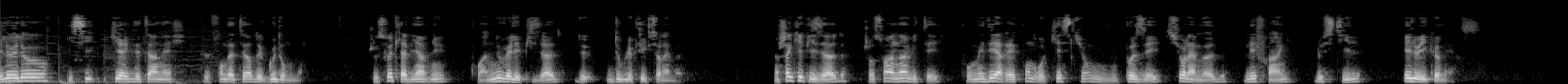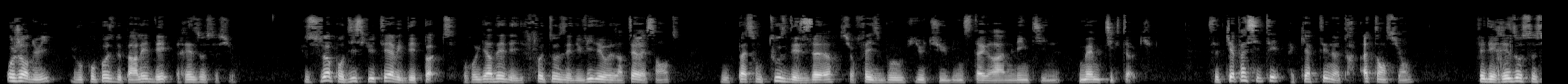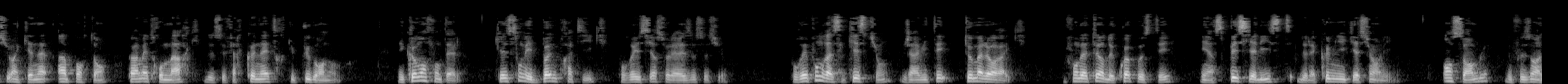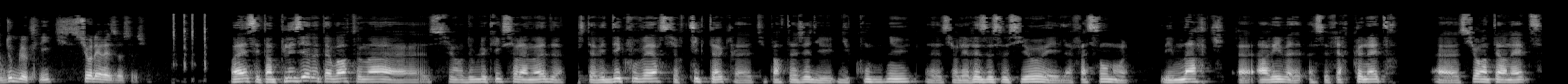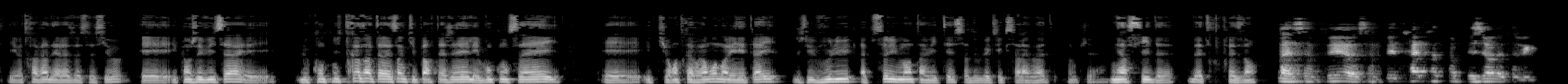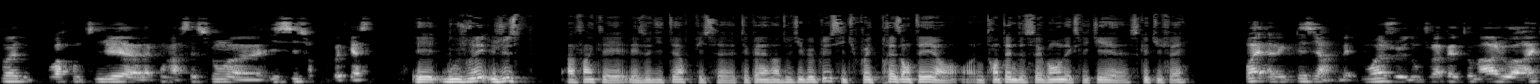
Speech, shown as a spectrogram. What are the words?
Hello hello, ici Kirick Déternay, le fondateur de Goudron. Je souhaite la bienvenue pour un nouvel épisode de Double Clic sur la mode. Dans chaque épisode, je reçois un invité pour m'aider à répondre aux questions que vous vous posez sur la mode, les fringues, le style et le e-commerce. Aujourd'hui, je vous propose de parler des réseaux sociaux. Que ce soit pour discuter avec des potes, regarder des photos et des vidéos intéressantes, nous passons tous des heures sur Facebook, YouTube, Instagram, LinkedIn ou même TikTok. Cette capacité à capter notre attention fait des réseaux sociaux un canal important pour permettre aux marques de se faire connaître du plus grand nombre. Mais comment font-elles? Quelles sont les bonnes pratiques pour réussir sur les réseaux sociaux? Pour répondre à ces questions, j'ai invité Thomas Lorec, fondateur de Quoi Poster et un spécialiste de la communication en ligne. Ensemble, nous faisons un double clic sur les réseaux sociaux. Ouais, c'est un plaisir de t'avoir Thomas euh, sur Double Clic sur la mode. Je t'avais découvert sur TikTok. Euh, tu partageais du, contenu euh, sur les réseaux sociaux et la façon dont les marques arrivent à, se faire connaître sur Internet et au travers des réseaux sociaux. Et, et quand j'ai vu ça et le contenu très intéressant que tu partageais, les bons conseils, et, que tu rentrais vraiment dans les détails, j'ai voulu absolument t'inviter sur Double Clic sur la mode. Donc euh, merci d'être présent. Bah, ça me fait euh, ça me fait très très très plaisir d'être avec toi et de pouvoir continuer euh, la conversation ici sur ton podcast. Et donc je voulais juste afin que les, auditeurs puissent te connaître un tout petit peu plus, si tu pouvais te présenter en, une trentaine de secondes, expliquer ce que tu fais. Ouais, avec plaisir. Mais moi, je donc je m'appelle Thomas Loarec.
